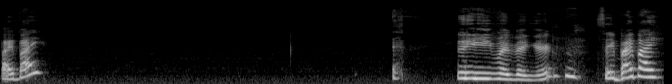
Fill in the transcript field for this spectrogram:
Bye bye. Eat my finger. Say bye bye.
